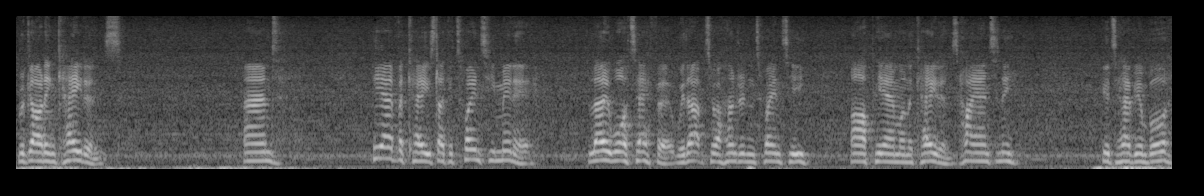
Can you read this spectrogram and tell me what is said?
regarding cadence, and he advocates like a 20 minute low watt effort with up to 120 RPM on the cadence. Hi Anthony, good to have you on board.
